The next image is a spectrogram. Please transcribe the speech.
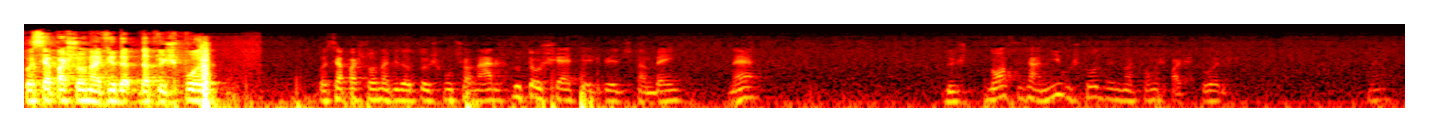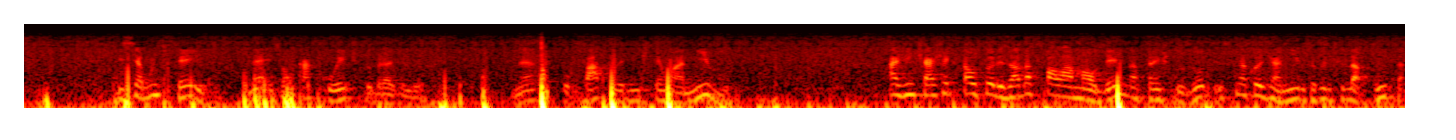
você é pastor na vida da tua esposa, você é pastor na vida dos teus funcionários, do teu chefe às vezes também, né? Dos nossos amigos todos nós somos pastores. Né? Isso é muito feio, né? Isso é um cacoete do brasileiro. Né? O fato de a gente ter um amigo, a gente acha que está autorizado a falar mal dele na frente dos outros. Isso não é coisa de amigo, isso é coisa de filho da puta.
